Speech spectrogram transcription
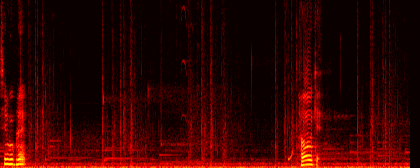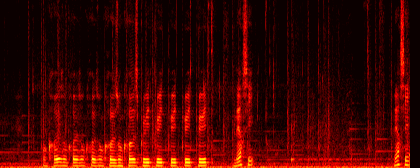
S'il vous plaît. Ok. On creuse, on creuse, on creuse, on creuse, on creuse. Plus vite, plus vite, plus vite, plus vite, plus vite. Merci. Merci.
